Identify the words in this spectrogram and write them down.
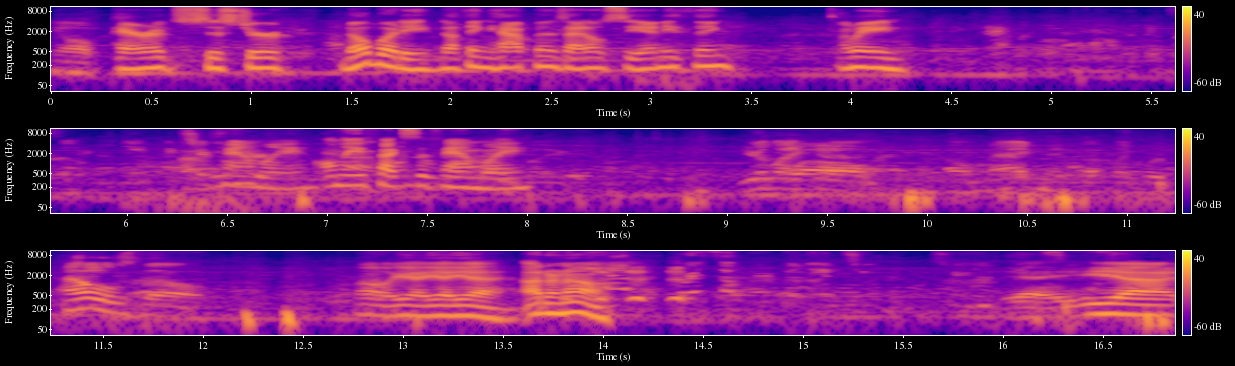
you know parents, sister. Nobody. Nothing happens. I don't see anything. I mean, Affects your family. Only affects the family. You're like a, a magnet that like repels though. Oh yeah, yeah, yeah. I don't know. Yeah, yeah.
